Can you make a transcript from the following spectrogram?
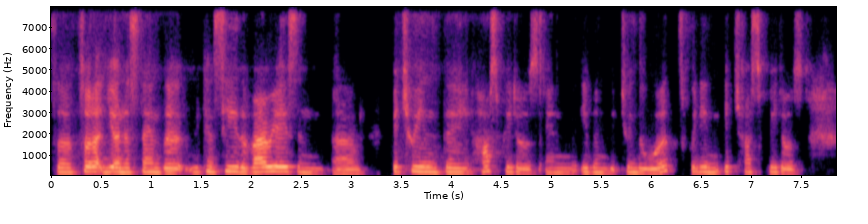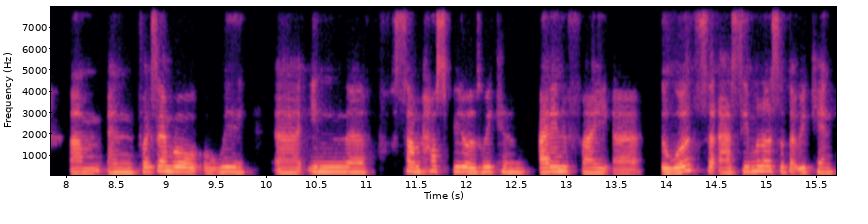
so, so that you understand that we can see the variation um, between the hospitals and even between the works within each hospitals. Um, and for example, we uh, in uh, some hospitals, we can identify uh, the wards that are similar so that we can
